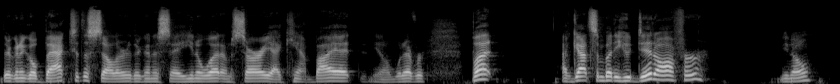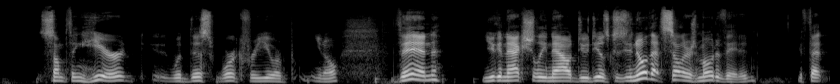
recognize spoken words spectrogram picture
They're going to go back to the seller. They're going to say, you know what, I'm sorry, I can't buy it, you know, whatever. But I've got somebody who did offer, you know, something here. Would this work for you? Or, you know, then you can actually now do deals because you know that seller's motivated. If that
